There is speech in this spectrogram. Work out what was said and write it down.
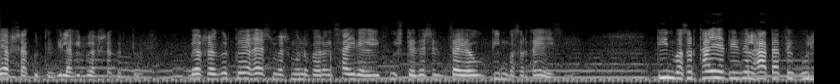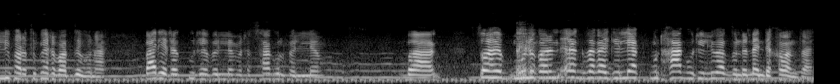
ব্যবসা করতে জিলাপির ব্যবসা করতে। ব্যবসা করতে হ্যাস মাস মনে করেন সাইরে এই কুষ্টা দেশে যাইও তিন বছর থাই আইছি। তিন বছর থাইয়ে দিয়ে যে হাত হাতে গুল্লি ফারা তো পেটে বাদ দেবো না। বাড়ি একটা কুড়িয়ে ফেললাম একটা ছাগল ফেললাম। বা চহে মনে করেন এক জায়গায় গেলে এক মুঠ হাগ উঠিলেও একজনের নাইন্দা খাওয়ান যায়।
